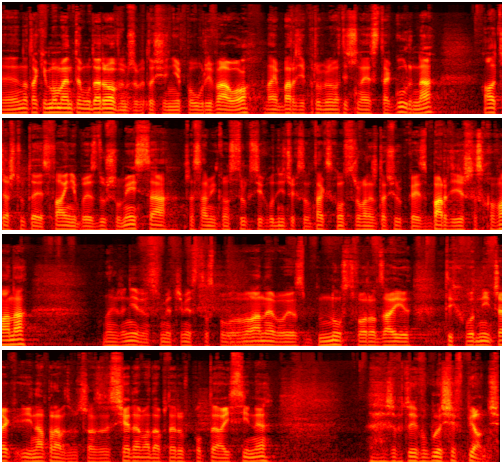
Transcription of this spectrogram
e, no takim momentem udarowym, żeby to się nie pourywało. Najbardziej problematyczna jest ta górna, chociaż tutaj jest fajnie, bo jest dużo miejsca. Czasami konstrukcje chłodniczek są tak skonstruowane, że ta śrubka jest bardziej jeszcze schowana. Także nie wiem w sumie czym jest to spowodowane, bo jest mnóstwo rodzajów tych chłodniczek i naprawdę trzeba ze 7 adapterów pod te ISINy, żeby tutaj w ogóle się wpiąć.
